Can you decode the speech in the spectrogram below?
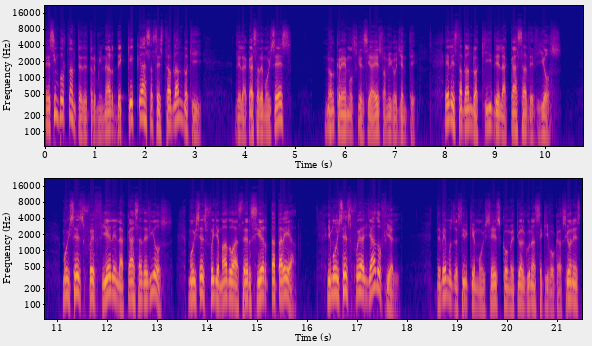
Es importante determinar de qué casa se está hablando aquí. ¿De la casa de Moisés? No creemos que sea eso, amigo oyente. Él está hablando aquí de la casa de Dios. Moisés fue fiel en la casa de Dios. Moisés fue llamado a hacer cierta tarea. Y Moisés fue hallado fiel. Debemos decir que Moisés cometió algunas equivocaciones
